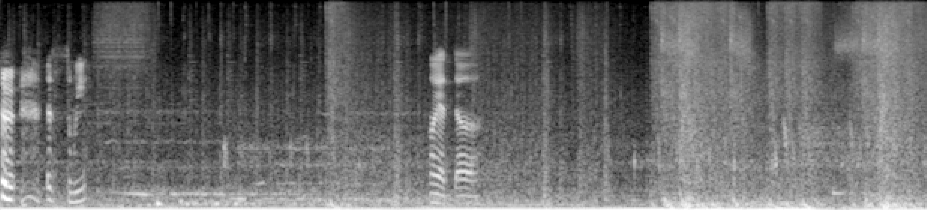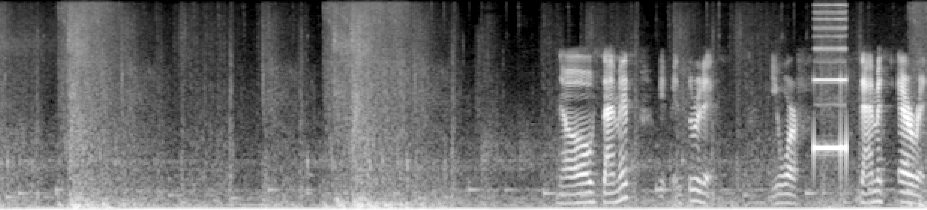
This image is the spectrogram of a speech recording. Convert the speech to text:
That's sweet. Oh yeah, duh. No, Samus, we've been through this. You are Samus Aran.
